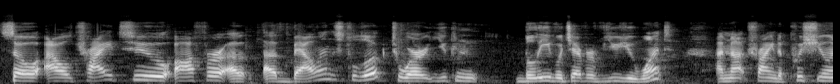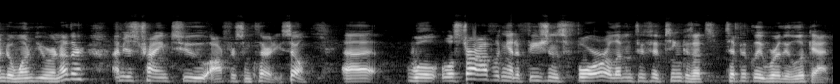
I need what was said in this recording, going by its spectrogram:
So I'll try to offer a, a balanced look to where you can believe whichever view you want. I'm not trying to push you into one view or another. I'm just trying to offer some clarity. So uh, we'll we'll start off looking at Ephesians 4, 11 through 15, because that's typically where they look at.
